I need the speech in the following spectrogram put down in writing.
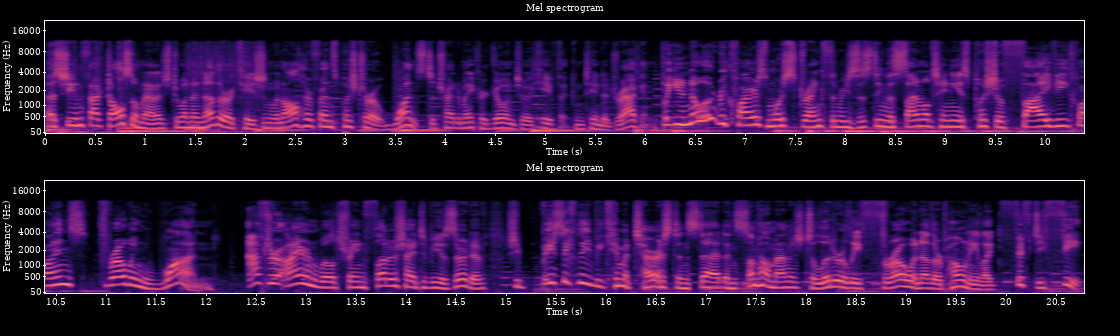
as she in fact also managed to on another occasion when all her friends pushed her at once to try to make her go into a cave that contained a dragon. But you know what requires more strength than resisting the simultaneous push of five equines? Throwing one. After Iron Will trained Fluttershy to be assertive, she basically became a terrorist instead and somehow managed to literally throw another pony like 50 feet.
